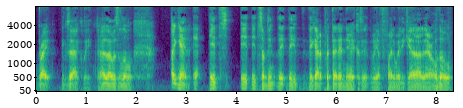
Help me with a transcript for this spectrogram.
Right. Exactly. That, that was a little. Again, it's it, it's something they they they got to put that in there because we have to find a way to get out of there. Although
